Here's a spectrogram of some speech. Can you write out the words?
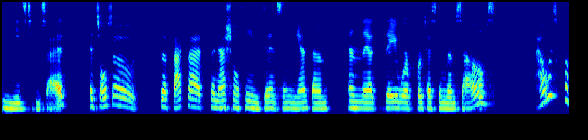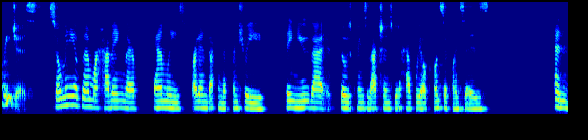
needs to be said. It's also the fact that the national team didn't sing the anthem and that they were protesting themselves. That was courageous. So many of them were having their families threatened back in the country they knew that those kinds of actions would have real consequences. And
